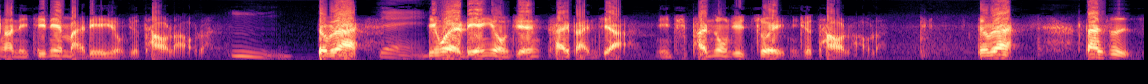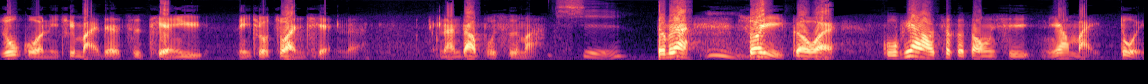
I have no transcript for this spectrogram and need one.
那你今天买联勇就套牢了，嗯，对不对？对，因为联勇今天开盘价，你去盘中去追，你就套牢了，对不对？但是如果你去买的是天域，你就赚钱了，难道不是吗？是，对不对？嗯，所以各位，股票这个东西你要买对。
